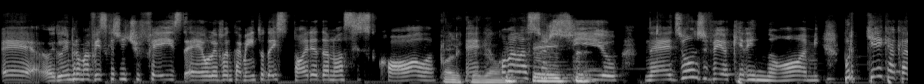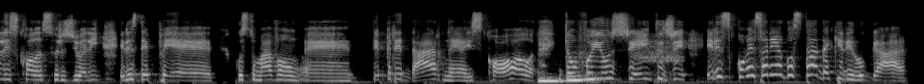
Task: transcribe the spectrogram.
é, eu lembro uma vez que a gente fez é, o levantamento da história da nossa escola, Olha que né? legal. como ela surgiu, né? De onde veio aquele nome, por que, que aquela escola surgiu ali? Eles de, é, costumavam é, depredar né, a escola, então uhum. foi um jeito de eles começarem a gostar daquele lugar,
